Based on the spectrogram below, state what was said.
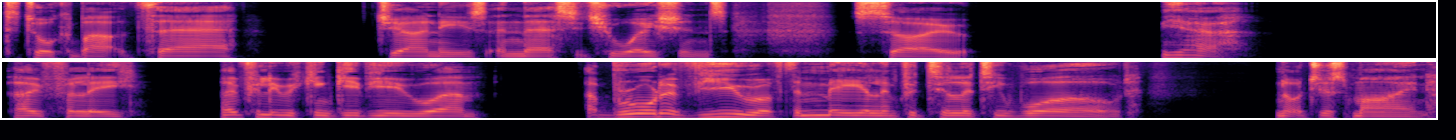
to talk about their journeys and their situations. So, yeah, hopefully, hopefully we can give you um, a broader view of the male infertility world, not just mine,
